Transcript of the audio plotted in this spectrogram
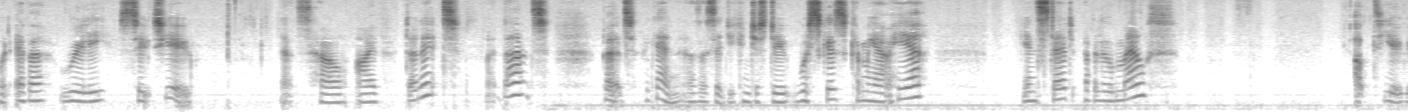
whatever really suits you that's how I've done it like that. But again as I said you can just do whiskers coming out here instead of a little mouth. Up to you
